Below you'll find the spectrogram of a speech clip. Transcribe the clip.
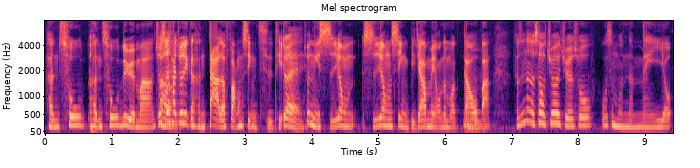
很粗很粗略吗？就是它就是一个很大的方形磁铁，对就你实用实用性比较没有那么高吧。可是那个时候就会觉得说，我怎么能没有？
